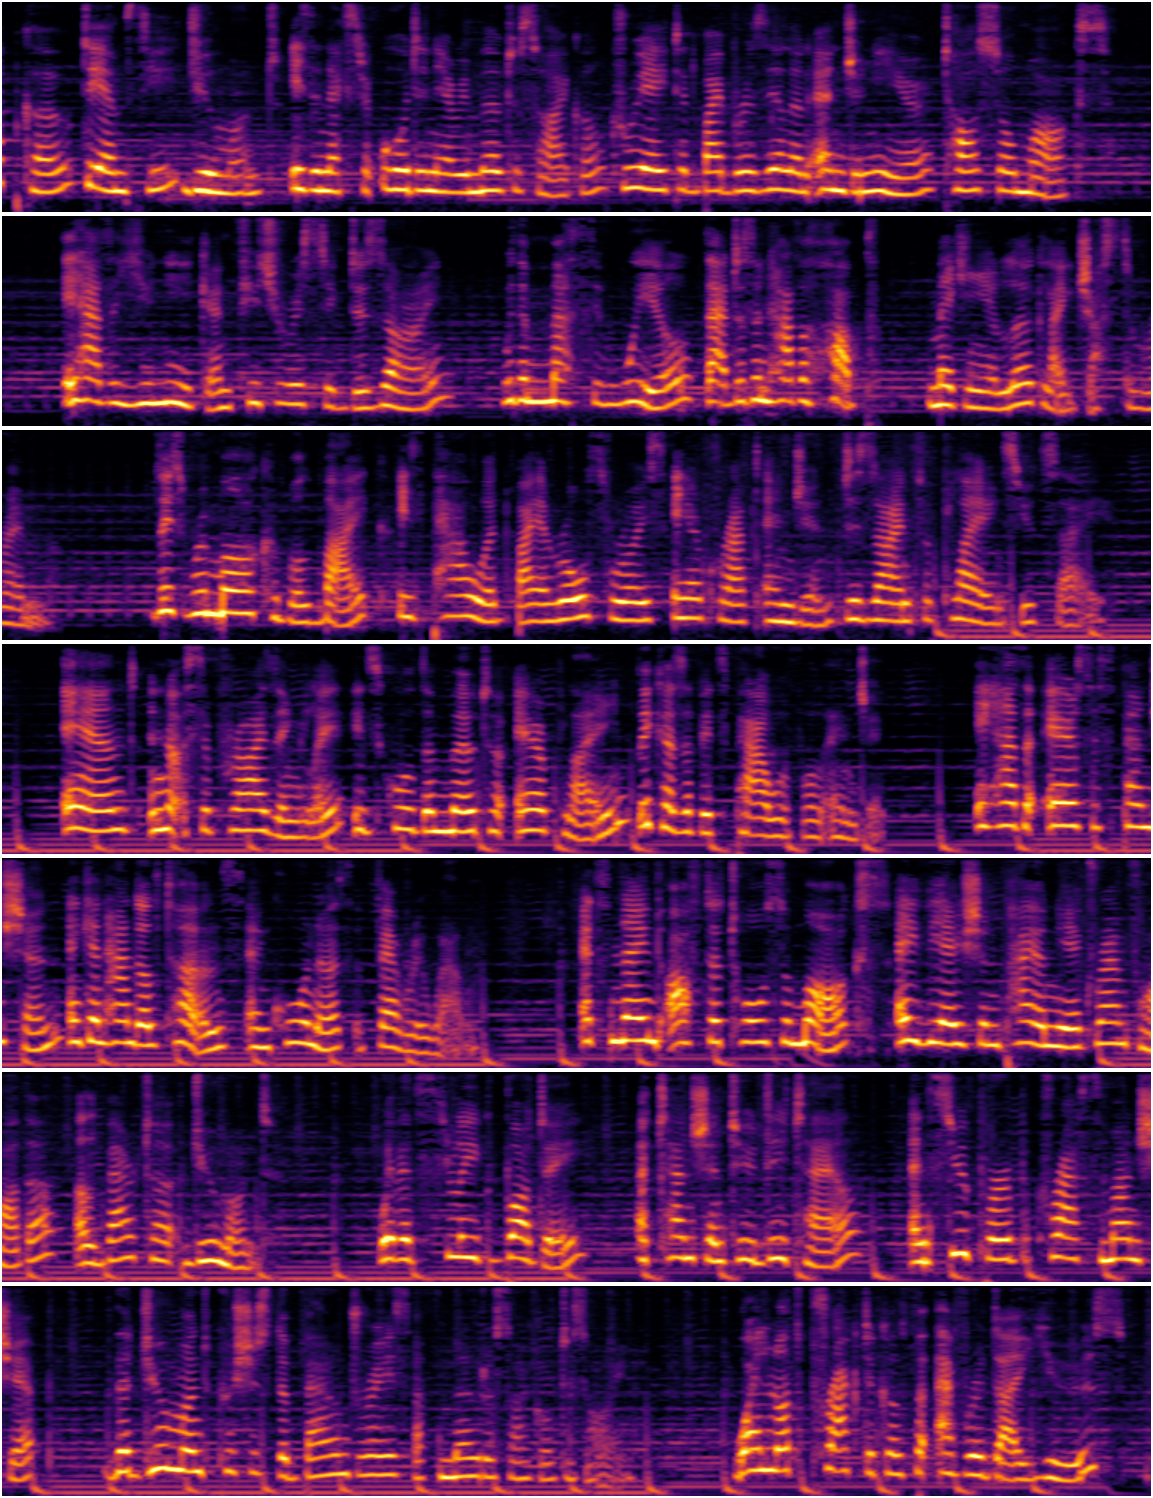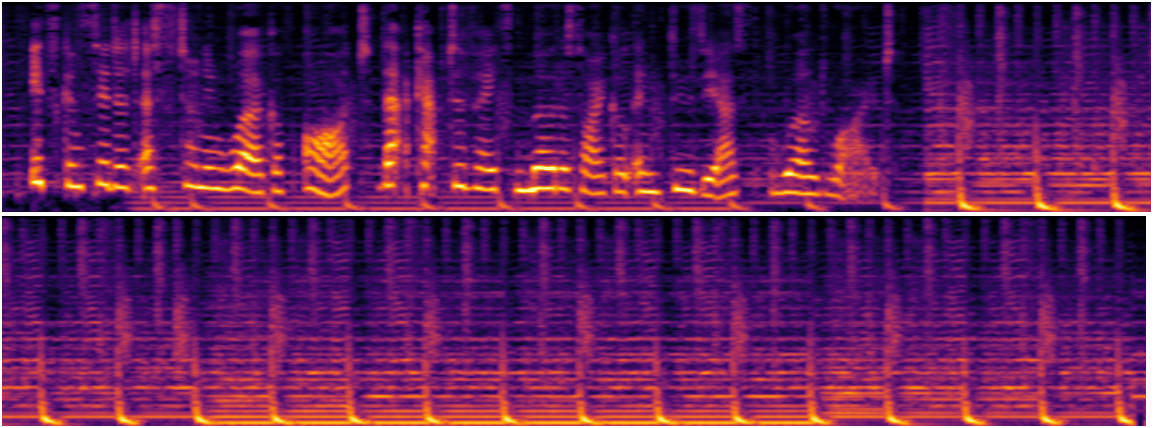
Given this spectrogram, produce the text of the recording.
Sapco TMC Dumont is an extraordinary motorcycle created by Brazilian engineer Tarso Marques. It has a unique and futuristic design with a massive wheel that doesn't have a hub, making it look like just a rim. This remarkable bike is powered by a Rolls Royce aircraft engine designed for planes, you'd say. And, not surprisingly, it's called the Moto Airplane because of its powerful engine. It has an air suspension and can handle turns and corners very well. It's named after Tarso Marques, aviation pioneer grandfather Alberto Dumont. With its sleek body, attention to detail, and superb craftsmanship, the Dumont pushes the boundaries of motorcycle design. While not practical for everyday use, it's considered a stunning work of art that captivates motorcycle enthusiasts worldwide.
